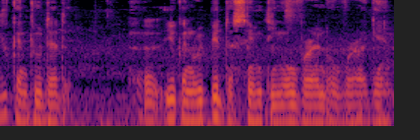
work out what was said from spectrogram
you can do that uh, you can repeat the same thing over and over again.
